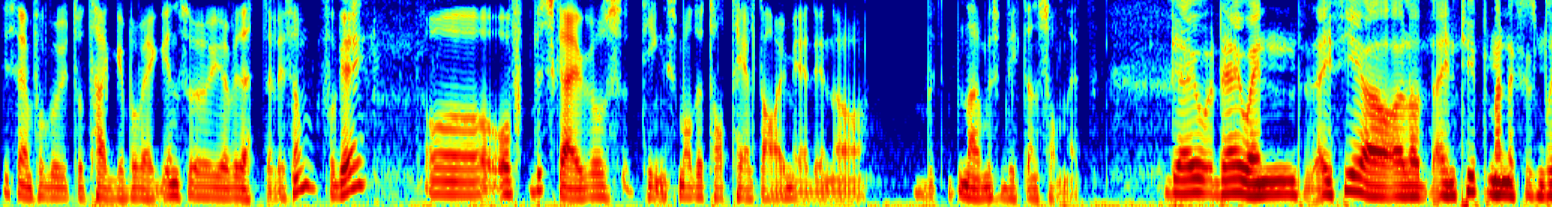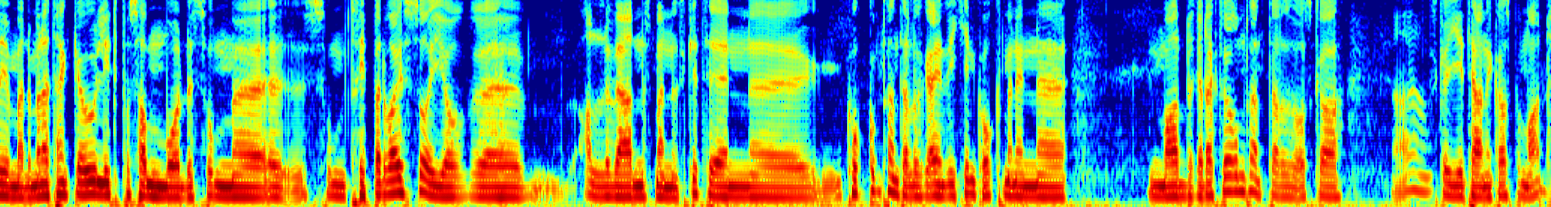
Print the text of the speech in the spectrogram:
Istedenfor å gå ut og tagge på veggen, så gjør vi dette, liksom. For gøy. Og, og beskrev jo ting som hadde tatt helt av i mediene, og nærmest blitt en sannhet. Det er jo, det er jo en, en side, eller en type mennesker som driver med det, men jeg tenker jo litt på samme måte som, eh, som TripAdvisor gjør eh, alle verdens mennesker til en eh, kokk omtrent, eller ikke en kokk, men en, en matredaktør omtrent, eller, og skal, Ja, ja. skal gi ternekast på mat.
